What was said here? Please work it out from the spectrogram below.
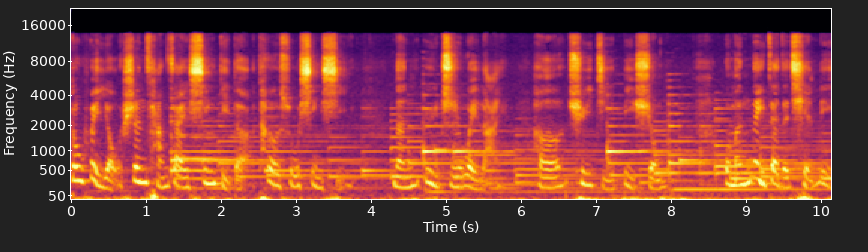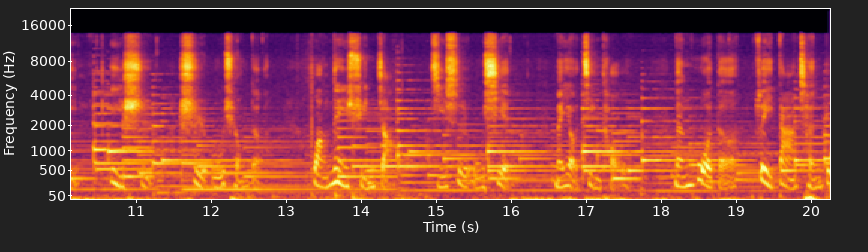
都会有深藏在心底的特殊信息，能预知未来和趋吉避凶。我们内在的潜力意识是无穷的，往内寻找即是无限，没有尽头，能获得最大程度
